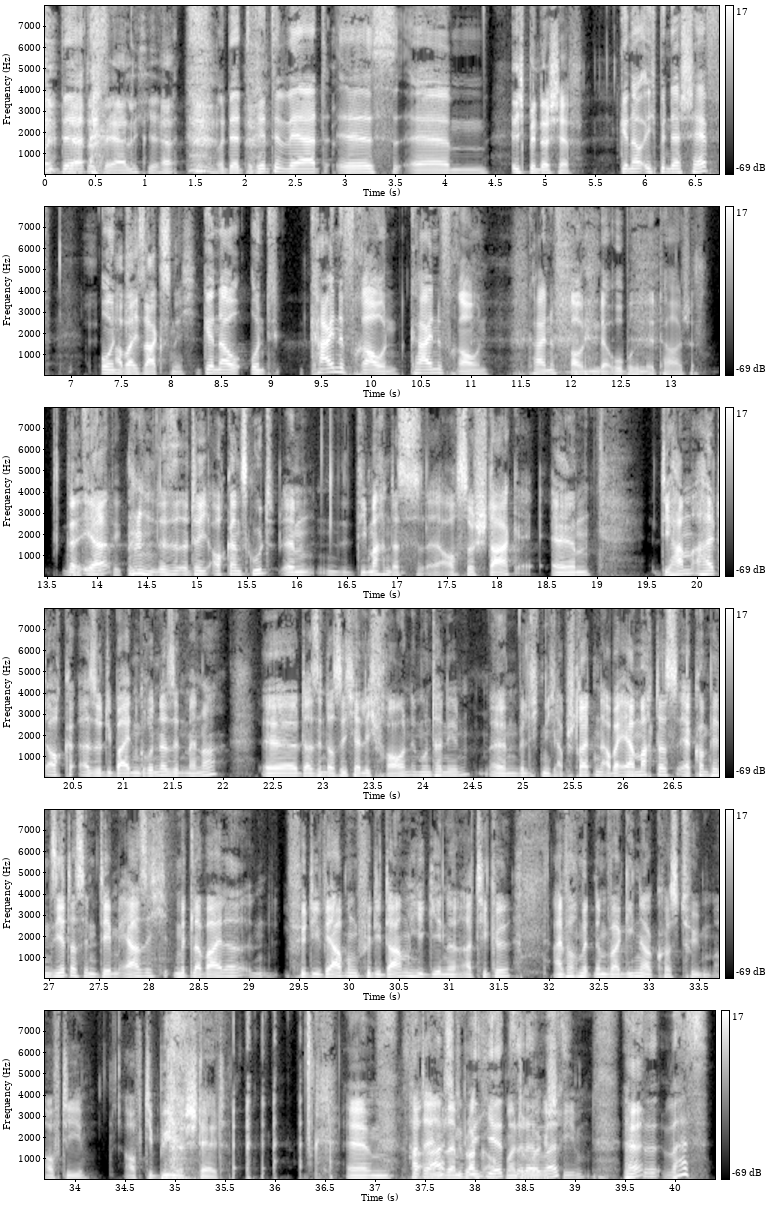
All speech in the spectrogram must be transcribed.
und, der, ja, das ehrlich, ja. und der dritte Wert ist, ähm, Ich bin der Chef. genau, ich bin der Chef. Und aber ich sag's nicht. genau, und keine Frauen, keine Frauen, keine Frauen in der oberen Etage. Ganz ja, wichtig. das ist natürlich auch ganz gut. Ähm, die machen das äh, auch so stark. Ähm, die haben halt auch, also die beiden Gründer sind Männer. Äh, da sind auch sicherlich Frauen im Unternehmen, ähm, will ich nicht abstreiten. Aber er macht das, er kompensiert das, indem er sich mittlerweile für die Werbung für die Damenhygieneartikel einfach mit einem Vagina-Kostüm auf die auf die Bühne stellt. ähm, hat er in seinem Blog auch mal drüber was? geschrieben. Hä? Äh, Was?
